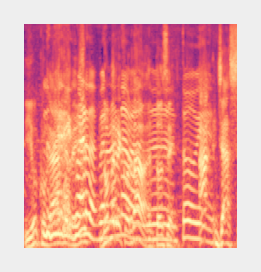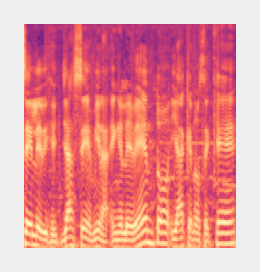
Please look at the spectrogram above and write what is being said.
Y yo con No me de pero no me no andaba, recordaba. Entonces, bien. ah, ya sé, le dije, ya sé, mira, en el evento, ya que no sé qué,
